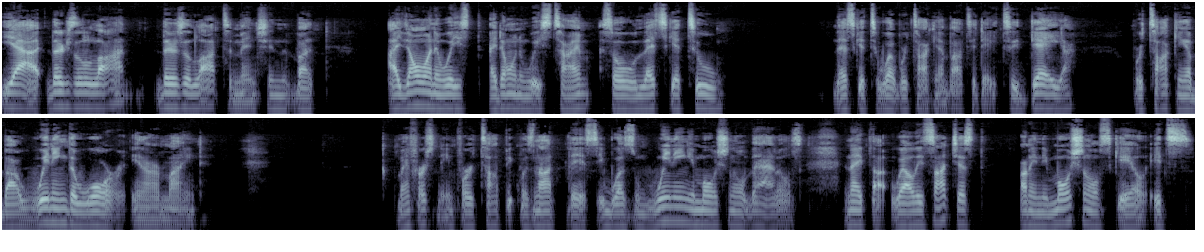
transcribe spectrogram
yeah, there's a lot. There's a lot to mention, but I don't want to waste. I don't want to waste time. So let's get to. Let's get to what we're talking about today. Today, uh, we're talking about winning the war in our mind. My first name for a topic was not this. It was winning emotional battles, and I thought, well, it's not just on an emotional scale, it's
